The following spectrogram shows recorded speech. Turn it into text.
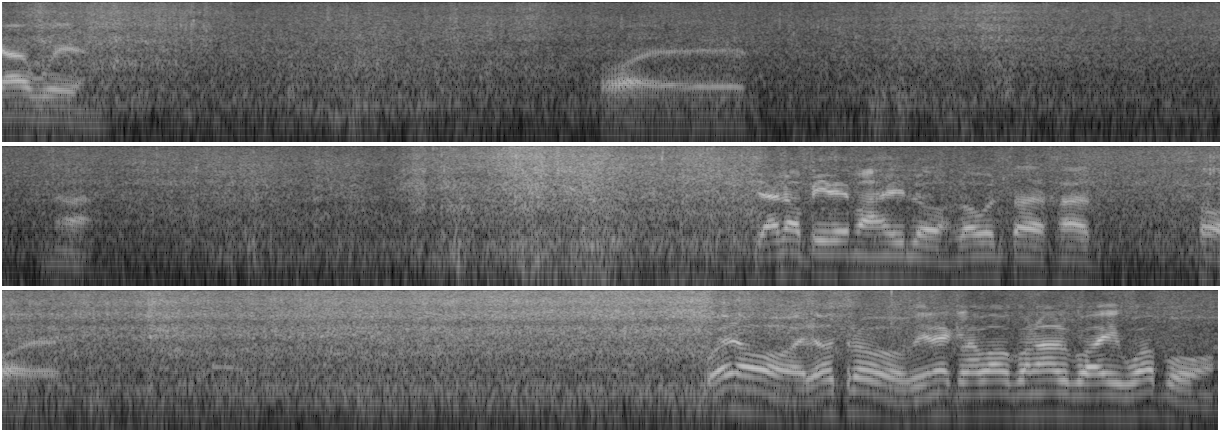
cago en... Joder. Nada. Ya no pide más hilo, lo he vuelto a dejar. Joder. Bueno, el otro viene clavado con algo ahí guapo.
